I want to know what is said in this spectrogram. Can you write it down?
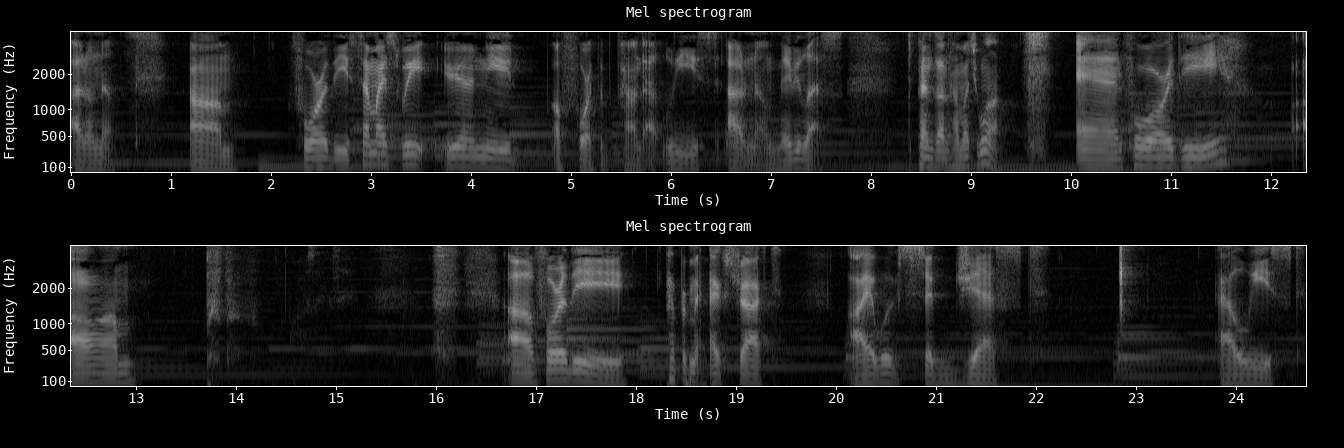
I don't know. Um, for the semi-sweet, you're gonna need a fourth of a pound at least. I don't know, maybe less. Depends on how much you want. And for the um uh, for the peppermint extract, I would suggest at least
